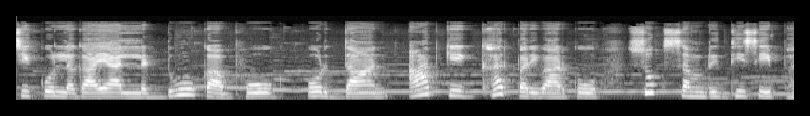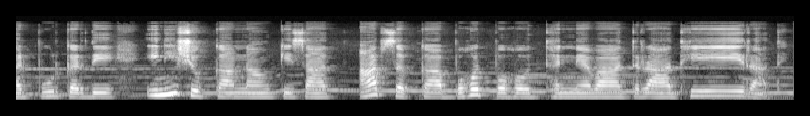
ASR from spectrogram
जी को लगाया लड्डुओं का भोग और दान आपके घर परिवार को सुख समृद्धि से भरपूर कर दे। इन्हीं शुभकामनाओं के साथ आप सबका बहुत बहुत धन्यवाद। राधे राधे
